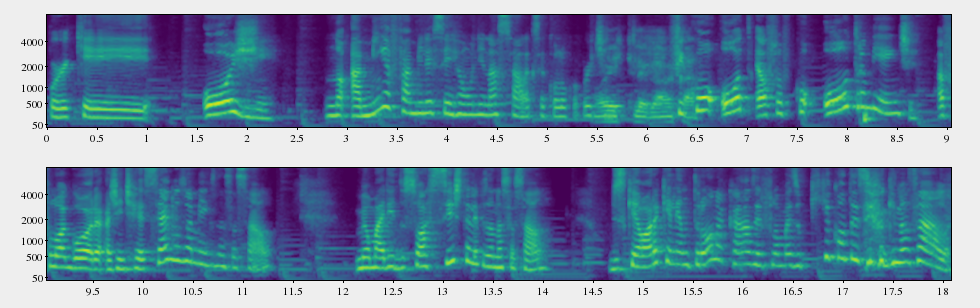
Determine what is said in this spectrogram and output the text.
Porque hoje a minha família se reúne na sala que você colocou a cortina. Oi, que legal, cara. Ficou outro, ela falou, ficou outro ambiente. Ela falou agora, a gente recebe os amigos nessa sala. Meu marido só assiste televisão nessa sala. Diz que a hora que ele entrou na casa, ele falou, mas o que aconteceu aqui na sala?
